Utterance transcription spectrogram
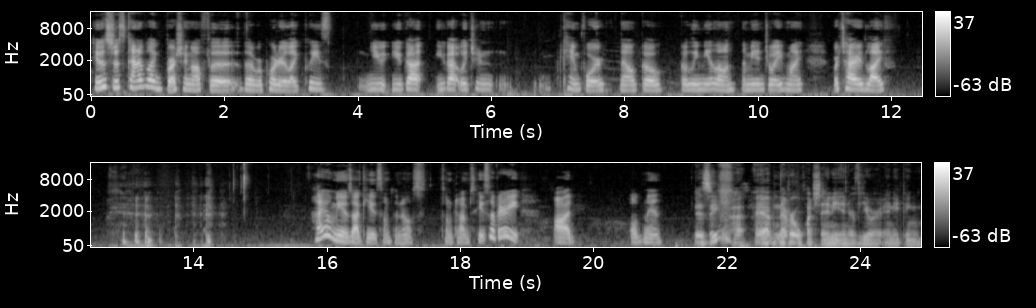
he was just kind of like brushing off the the reporter like please you you got you got what you came for. Now go go leave me alone. Let me enjoy my retired life. Hayao Miyazaki is something else sometimes. He's a very odd old man. Is he? I, I have never watched any interview or anything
